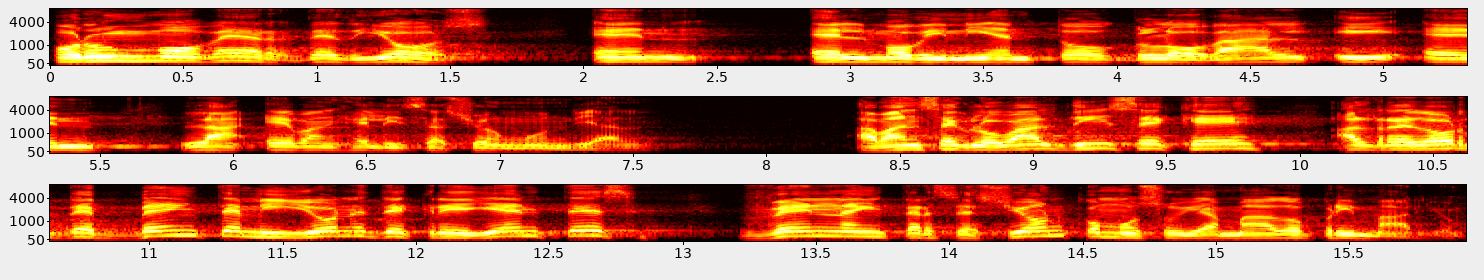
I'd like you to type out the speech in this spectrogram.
por un mover de Dios en el movimiento global y en la evangelización mundial. Avance Global dice que alrededor de 20 millones de creyentes ven la intercesión como su llamado primario.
